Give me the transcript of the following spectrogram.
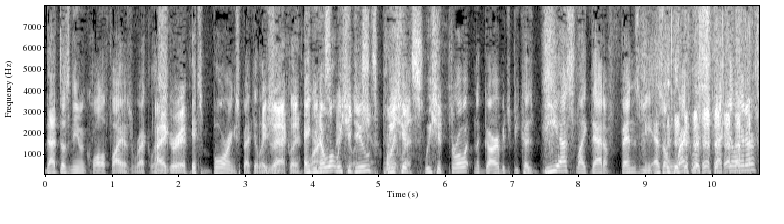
That doesn't even qualify as reckless. I agree. It's boring speculation. Exactly. And you know what we should do? speculation. We should we should throw it in the garbage because BS like that offends me. As a reckless speculator,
